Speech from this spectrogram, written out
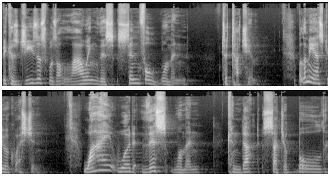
because Jesus was allowing this sinful woman to touch him. But let me ask you a question. Why would this woman conduct such a bold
